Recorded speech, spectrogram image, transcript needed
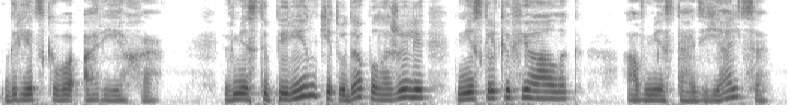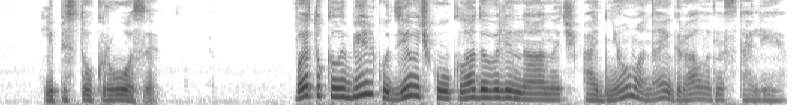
грецкого ореха. Вместо перинки туда положили несколько фиалок, а вместо одеяльца – лепесток розы – в эту колыбельку девочку укладывали на ночь, а днем она играла на столе.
